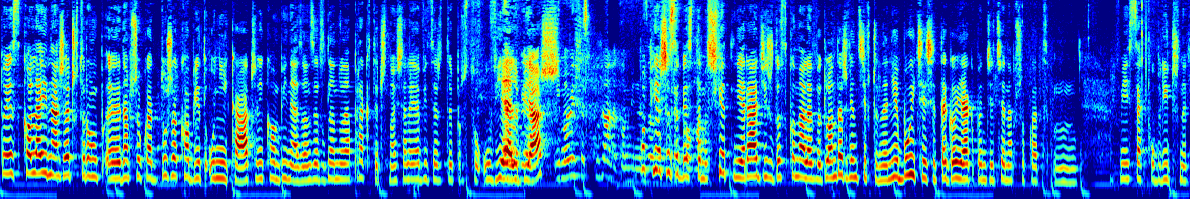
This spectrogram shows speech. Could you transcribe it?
To jest kolejna rzecz, którą e, na przykład dużo kobiet unika, czyli kombinezon ze względu na praktyczność, ale ja widzę, że Ty po prostu uwielbiasz. I mam jeszcze skórzane kombinezony. Po pierwsze sobie z tym kocham. świetnie radzisz, doskonale wyglądasz, więc dziewczyny, nie bójcie się tego, jak będziecie na przykład mm, w miejscach publicznych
